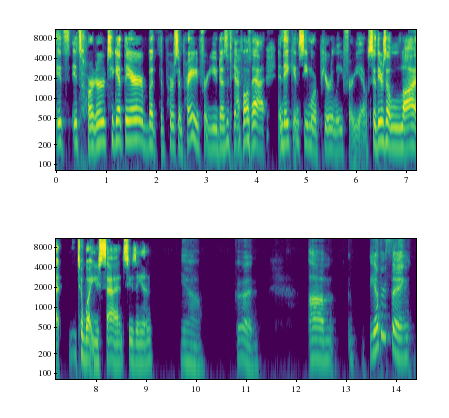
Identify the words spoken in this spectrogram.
it's it's harder to get there, but the person praying for you doesn't have all that and they can see more purely for you. So there's a lot to what you said, Suzanne. Yeah, good. Um, the other thing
